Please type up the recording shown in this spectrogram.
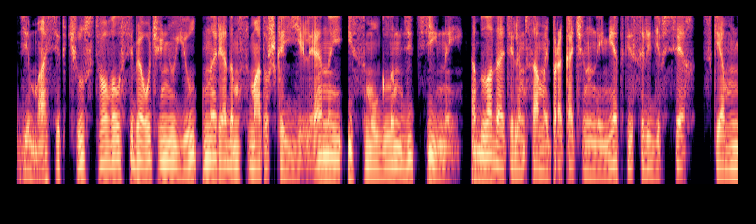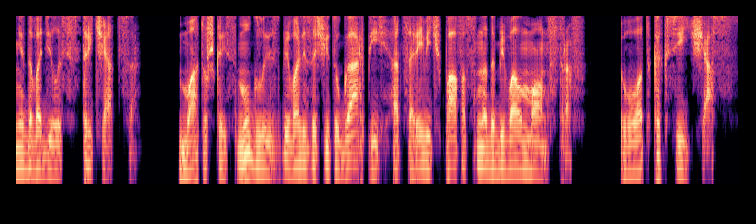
Димасик чувствовал себя очень уютно рядом с матушкой Еленой и смуглым детиной, обладателем самой прокачанной метки среди всех, с кем мне доводилось встречаться. Матушка и смуглые сбивали защиту гарпий, а царевич пафосно добивал монстров. Вот как сейчас.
